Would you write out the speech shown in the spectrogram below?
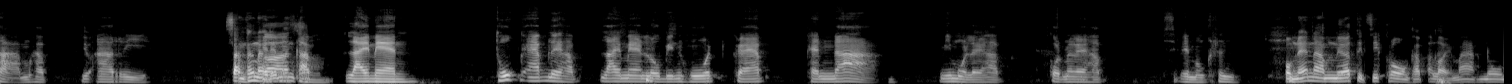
สามครับ อยู่อารี สั่งทางไหนได้บ้างครับไลแมนทุกแอปเลยครับไลแมนโรบินฮูด Grab Panda มีหมดเลยครับ กดมาเลยครับสิบเอ็ดโมงครึ่งผมแนะนำเนื้อติดซี่โครงครับ อร่อยมากนุ่ม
